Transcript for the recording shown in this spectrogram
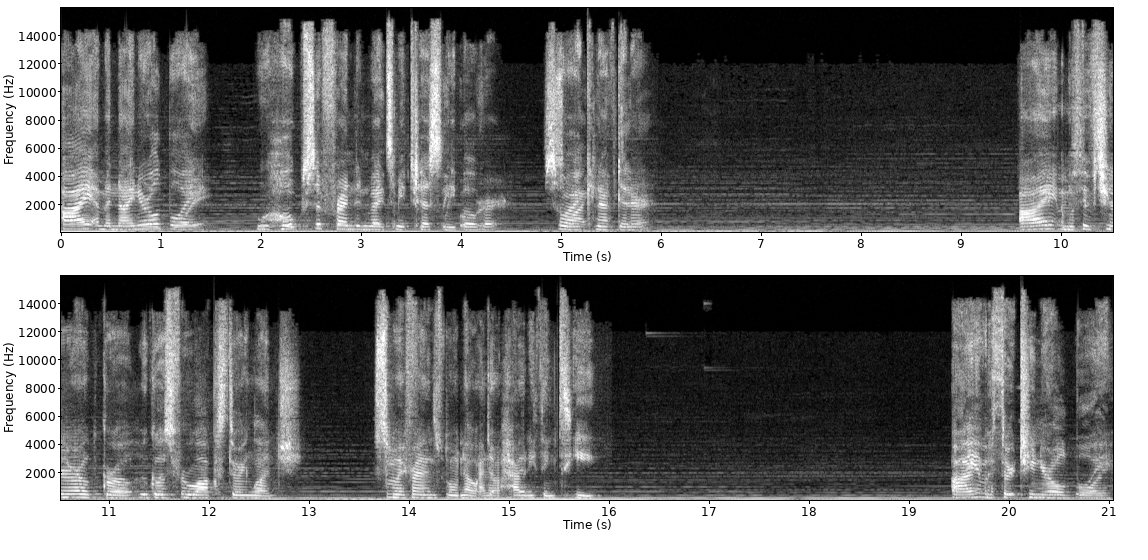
I am a nine year old boy who hopes a friend invites me to a sleepover so I can have dinner. I am a 15 year old girl who goes for walks during lunch so my friends won't know I don't have anything to eat. I am a 13 year old boy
